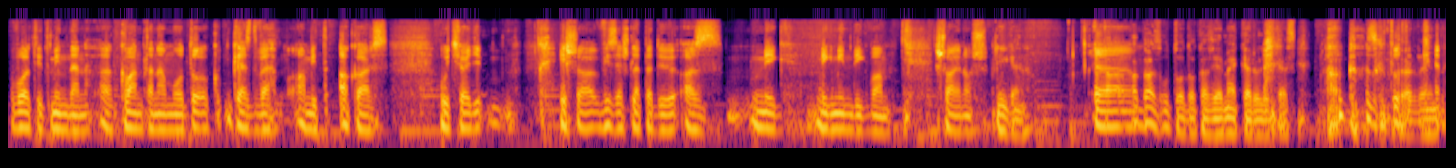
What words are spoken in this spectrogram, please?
volt itt minden Guantanamo-tól kezdve, amit akarsz. Úgyhogy, és a vizes lepedő az még, még mindig van, sajnos. Igen. A, a gaz utódok azért megkerülik ezt. a törvény. igen.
